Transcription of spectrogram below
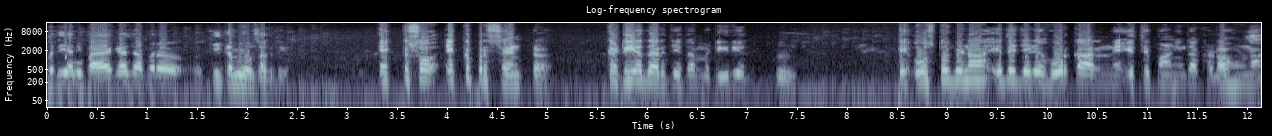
ਵਧੀਆ ਨਹੀਂ ਪਾਇਆ ਗਿਆ ਜਾਂ ਫਿਰ ਕੀ ਕਮੀ ਹੋ ਸਕਦੀ ਹੈ 101% ਘਟੀਆ ਦਰਜੇ ਦਾ ਮਟੀਰੀਅਲ ਤੇ ਉਸ ਤੋਂ ਬਿਨਾ ਇਹਦੇ ਜਿਹੜੇ ਹੋਰ ਕਾਰਨ ਨੇ ਇੱਥੇ ਪਾਣੀ ਦਾ ਖੜਾ ਹੋਣਾ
